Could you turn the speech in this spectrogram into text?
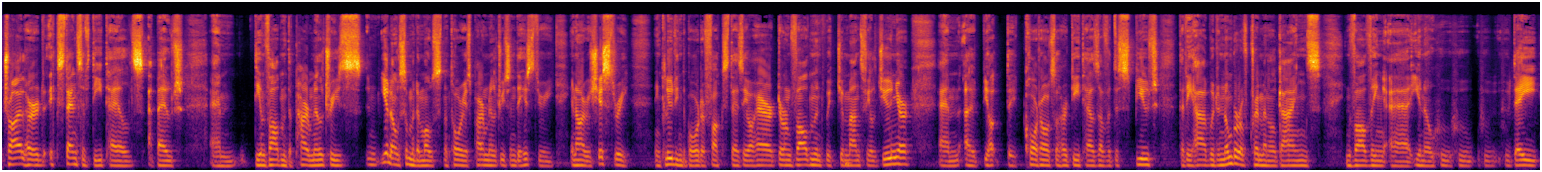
trial heard extensive details about um, the involvement of paramilitaries, you know, some of the most notorious paramilitaries in the history, in Irish history, including the Border Fox, Dessie O'Hare, their involvement with Jim Mansfield Jr. Um, uh, the court also heard details of a dispute that he had with a number of criminal gangs involving, uh, you know, who, who, who, who they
